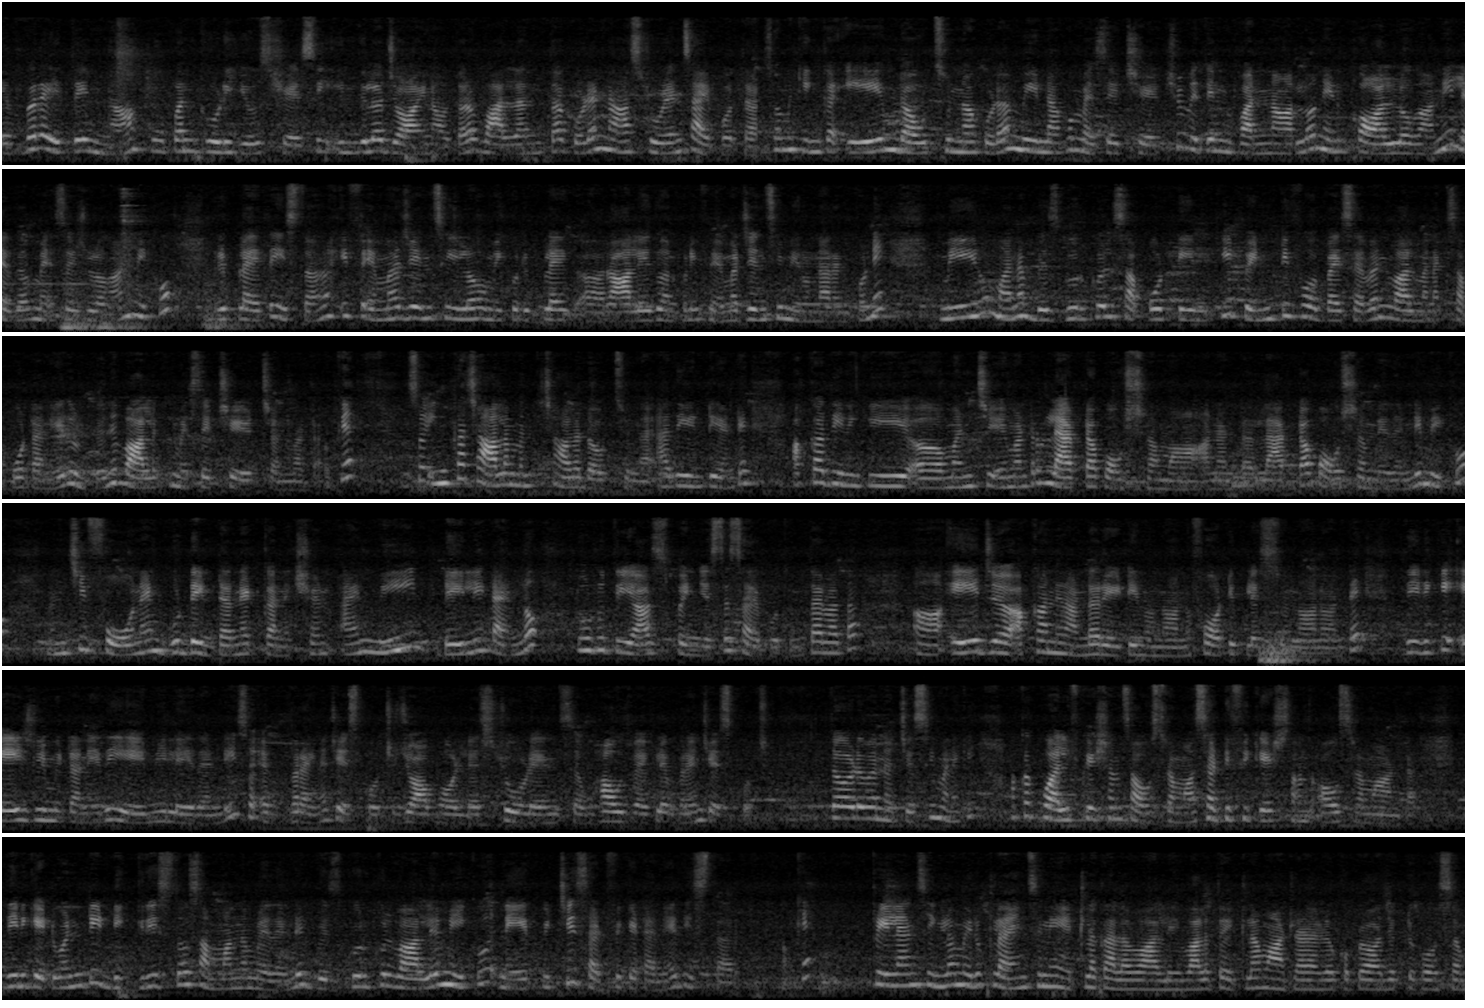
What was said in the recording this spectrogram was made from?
ఎవరైతే నా కూపన్ కోడ్ యూస్ చేసి ఇందులో జాయిన్ అవుతారో వాళ్ళంతా కూడా నా స్టూడెంట్స్ అయిపోతారు. సో మీకు ఇంకా ఏం డౌట్స్ ఉన్నా కూడా మీరు నాకు మెసేజ్ చేయొచ్చు. విత్ ఇన్ వన్ అవర్లో నేను కాల్లో కానీ లేదా మెసేజ్లో కానీ మీకు రిప్లై అయితే ఇస్తాను. ఇఫ్ ఎమర్జెన్సీలో మీకు రిప్లై రాలేదు అనుకోండి ఇఫ్ ఎమర్జెన్సీ మీరు ఉన్నారనుకోండి మీరు మన బిస్ గురుకుల్ సపోర్ట్ టీమ్కి ట్వంటీ ఫోర్ బై సెవెన్ వాళ్ళు మనకు సపోర్ట్ అనేది ఉంటుంది. వాళ్ళకి మెసేజ్ చేయొచ్చు అనమాట ఓకే సో ఇంకా చాలా మంది చాలా డౌట్స్ ఉన్నాయి. అది ఏంటి అంటే అక్క దీనికి మంచి ఏమంటారు ల్యాప్టాప్ అవసరమా అని అంటారు. ల్యాప్టాప్ అవసరం లేదండి మీకు. మంచి phone and good internet connection and me daily టైంలో two to three hours spend చేస్తే సరిపోతుంది. తర్వాత ఏజ్ అక్క నేను అండర్ ఎయిటీన్ ఉన్నాను ఫార్టీ ప్లస్ ఉన్నాను అంటే దీనికి ఏజ్ లిమిట్ అనేది ఏమీ లేదండి. సో ఎవరైనా చేసుకోవచ్చు. జాబ్ హోల్డర్స్ స్టూడెంట్స్ హౌస్ వైఫ్లు ఎవరైనా చేసుకోవచ్చు. థర్డ్ వన్ వచ్చేసి మనకి ఒక క్వాలిఫికేషన్స్ అవసరమా సర్టిఫికేషన్స్ అవసరమా అంట. దీనికి ఎటువంటి డిగ్రీస్తో సంబంధం లేదండి. బిజ్ గురుకుల్ వాళ్ళే మీకు నేర్పించి సర్టిఫికేట్ అనేది ఇస్తారు. ఓకే? ఫ్రీలాన్సింగ్లో మీరు క్లయింట్స్ని ఎట్లా కలవాలి వాళ్ళతో ఎట్లా మాట్లాడాలి ఒక ప్రాజెక్ట్ కోసం.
